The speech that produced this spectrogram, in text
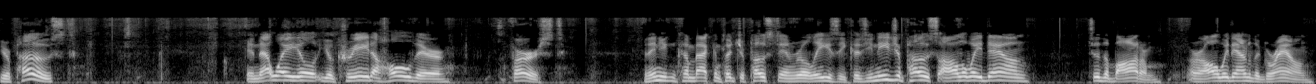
your post And that way you'll, you'll create a hole there first. And then you can come back and put your post in real easy because you need your posts all the way down to the bottom or all the way down to the ground.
